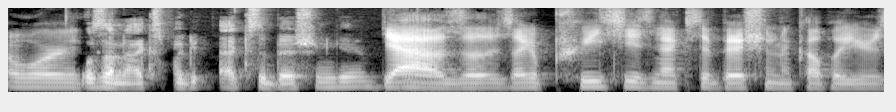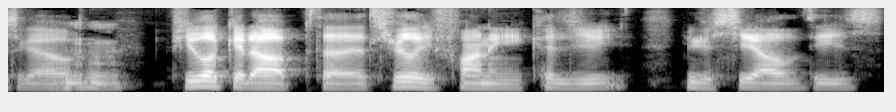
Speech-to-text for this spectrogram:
or It was an exp- exhibition game. yeah, it was, it was like a preseason exhibition a couple of years ago. hmm If you look it up, the, it's really funny because you you just see all of these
